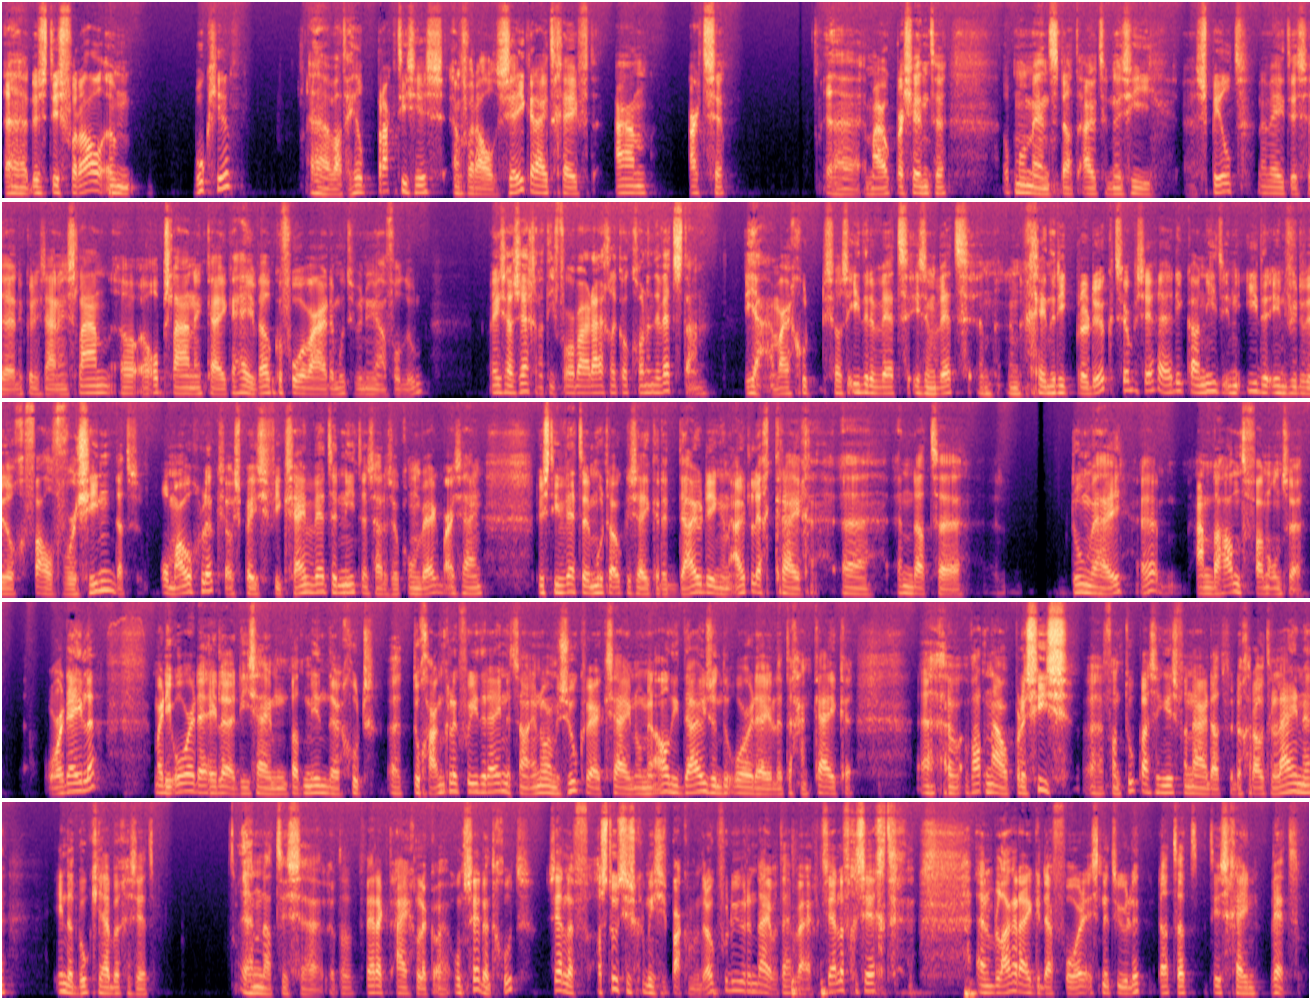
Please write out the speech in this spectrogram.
Uh, dus het is vooral een boekje uh, wat heel praktisch is en vooral zekerheid geeft aan artsen, maar ook patiënten. Op het moment dat euthanasie speelt, dan weten ze, dan kunnen ze daarin slaan, opslaan en kijken, hey, welke voorwaarden moeten we nu aan voldoen? Je zou zeggen dat die voorwaarden eigenlijk ook gewoon in de wet staan. Ja, maar goed, zoals iedere wet is een wet een, een generiek product, zullen we zeggen. Die kan niet in ieder individueel geval voorzien. Dat is onmogelijk. Zo specifiek zijn wetten niet en zouden ze ook onwerkbaar zijn. Dus die wetten moeten ook een zekere duiding en uitleg krijgen. Uh, en dat uh, doen wij aan de hand van onze oordelen. Maar die oordelen die zijn wat minder goed toegankelijk voor iedereen. Het zou een enorm zoekwerk zijn om in al die duizenden oordelen te gaan kijken uh, wat nou precies uh, van toepassing is, vandaar dat we de grote lijnen in dat boekje hebben gezet. En dat, is, uh, dat werkt eigenlijk ontzettend goed. Zelf als toetsingscommissie pakken we er ook voortdurend bij. Wat hebben we eigenlijk zelf gezegd? en het belangrijke daarvoor is natuurlijk dat het, het is geen wet,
